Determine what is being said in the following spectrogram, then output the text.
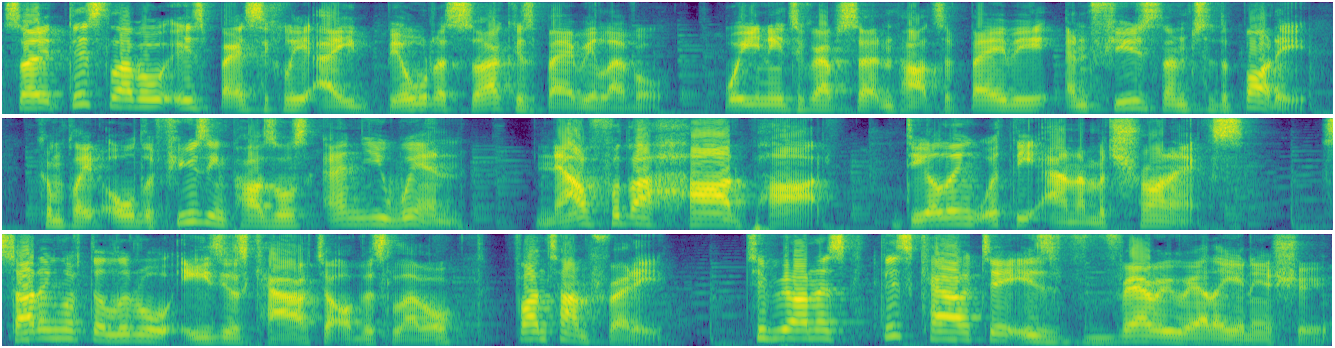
So this level is basically a build a circus baby level, where you need to grab certain parts of baby and fuse them to the body, complete all the fusing puzzles and you win. Now for the hard part, dealing with the animatronics. Starting with the little easiest character of this level, Funtime Freddy. To be honest, this character is very rarely an issue.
